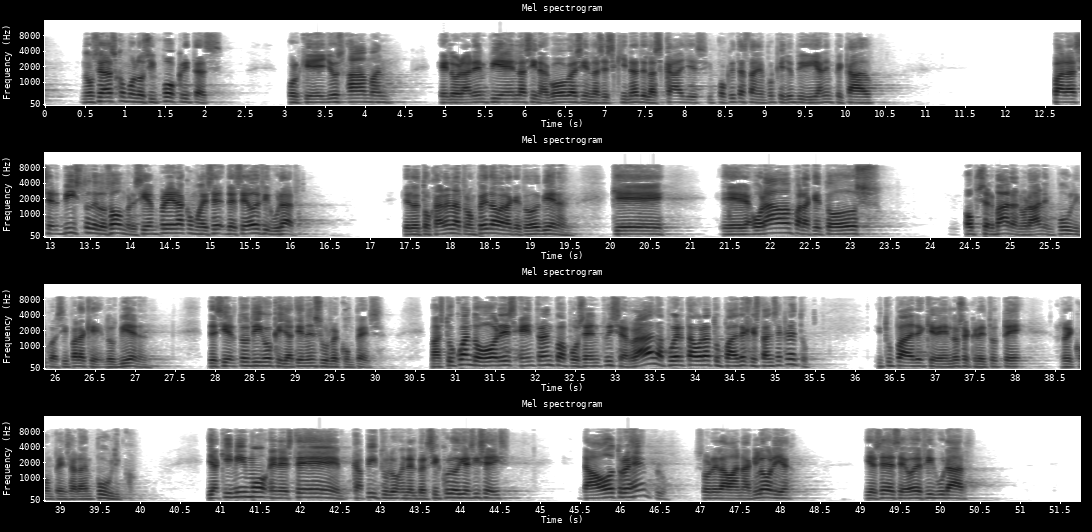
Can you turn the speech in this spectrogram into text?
no seas como los hipócritas, porque ellos aman el orar en pie en las sinagogas y en las esquinas de las calles, hipócritas también porque ellos vivían en pecado, para ser visto de los hombres, siempre era como ese deseo de figurar, que le tocaran la trompeta para que todos vieran, que eh, oraban para que todos observaran, oraban en público, así para que los vieran. De cierto digo que ya tienen su recompensa. Mas tú cuando ores, entra en tu aposento y cerrada la puerta, ora a tu Padre que está en secreto. Y tu Padre que ve en lo secreto te recompensará en público. Y aquí mismo, en este capítulo, en el versículo 16, da otro ejemplo sobre la vanagloria y ese deseo de figurar.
